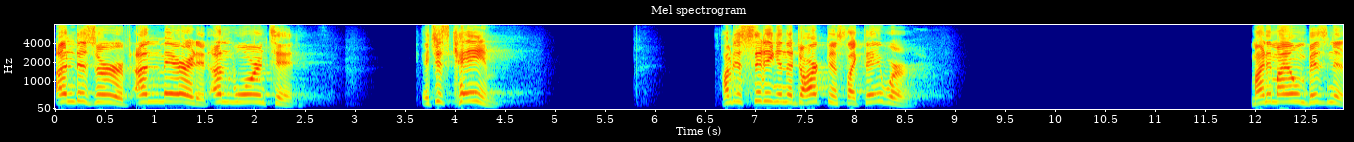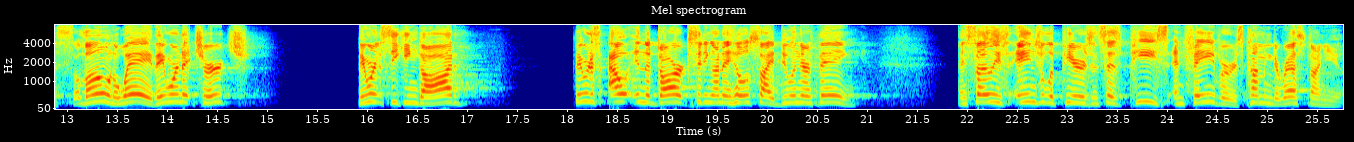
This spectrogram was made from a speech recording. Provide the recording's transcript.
undeserved, unmerited, unwarranted. It just came. I'm just sitting in the darkness like they were. Minding my own business, alone, away. They weren't at church. They weren't seeking God. They were just out in the dark, sitting on a hillside, doing their thing. And suddenly this angel appears and says, Peace and favor is coming to rest on you.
